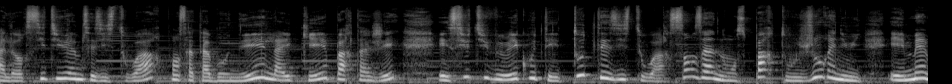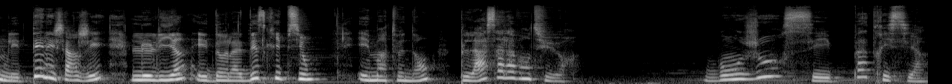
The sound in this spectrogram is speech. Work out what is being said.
Alors si tu aimes ces histoires, pense à t'abonner, liker, partager. Et si tu veux écouter toutes tes histoires sans annonce partout, jour et nuit, et même les télécharger, le lien est dans la description. Et maintenant, place à l'aventure. Bonjour, c'est Patricia.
